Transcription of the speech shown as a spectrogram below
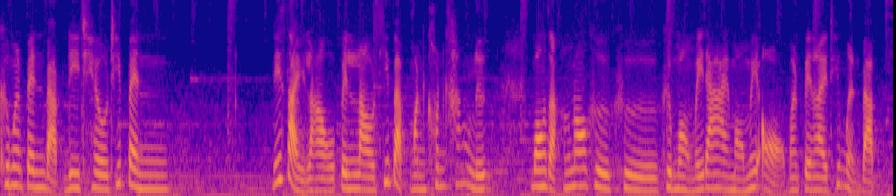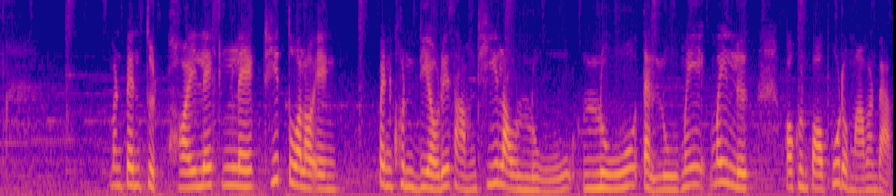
คือมันเป็นแบบดีเทลที่เป็นนิสัยเราเป็นเราที่แบบมันค่อนข้างลึก มองจากข้างนอกคือคือคือมองไม่ได้มองไม่ออกมันเป็นอะไรที่เหมือนแบบ มันเป็นจุดพอยต์เล็ก ๆ ที่ตัวเราเอง เป็นคนเดียวด้วยซ้ำที่เรารู้รู้แต่รู้ไม่ไม่ลึก พอคุณปอพูดออกมามันแบบ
